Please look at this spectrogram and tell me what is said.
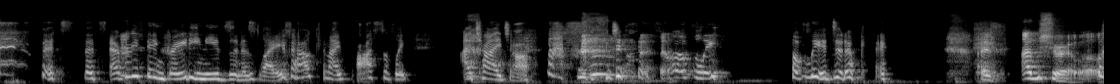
that's that's everything Grady needs in his life. How can I possibly? I tried, y'all. so hopefully, hopefully it did okay. I, I'm sure it will.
